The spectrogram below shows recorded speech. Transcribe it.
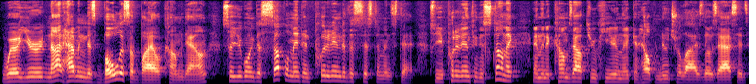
where you're not having this bolus of bile come down, so you're going to supplement and put it into the system instead. So you put it in through the stomach, and then it comes out through here, and it can help neutralize those acids.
